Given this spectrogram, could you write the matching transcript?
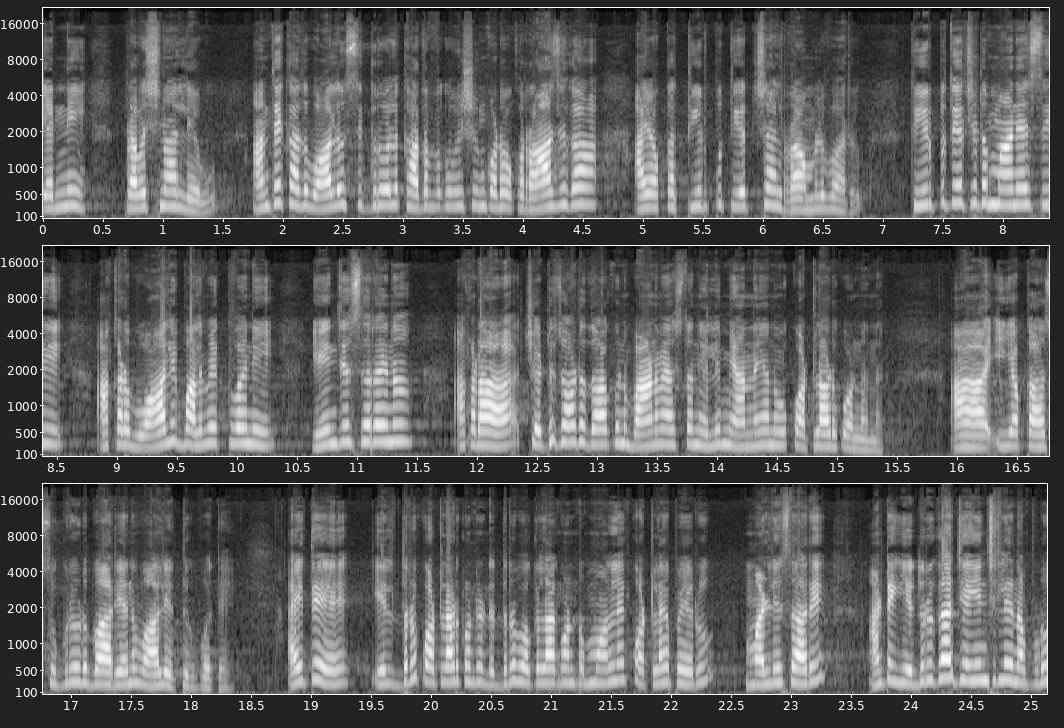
ఇవన్నీ ప్రవచనాలు లేవు. అంతేకాదు వాళ్ళు సిగ్గురువుల కథ ఒక విషయం కూడా ఒక రాజుగా ఆ యొక్క తీర్పు తీర్చాలి రాములు వారు. తీర్పు తీర్చడం మానేసి అక్కడ వాలి బలం ఎక్కువని ఏం చేశారైనా అక్కడ చెట్టు చోట దాక్కుని బాణం వేస్తాను వెళ్ళి మీ అన్నయ్య నువ్వు కొట్లాడుకోండి అన్నారు. ఈ యొక్క సుగ్రుడు భార్య అని వాళ్ళు ఎత్తుకుపోతే. అయితే ఇద్దరు కొట్లాడుకుంటే ఇద్దరు ఒకలాగా ఉండటం వల్లనే కొట్టలేకపోయారు. మళ్ళీసారి అంటే ఎదురుగా జయించలేనప్పుడు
